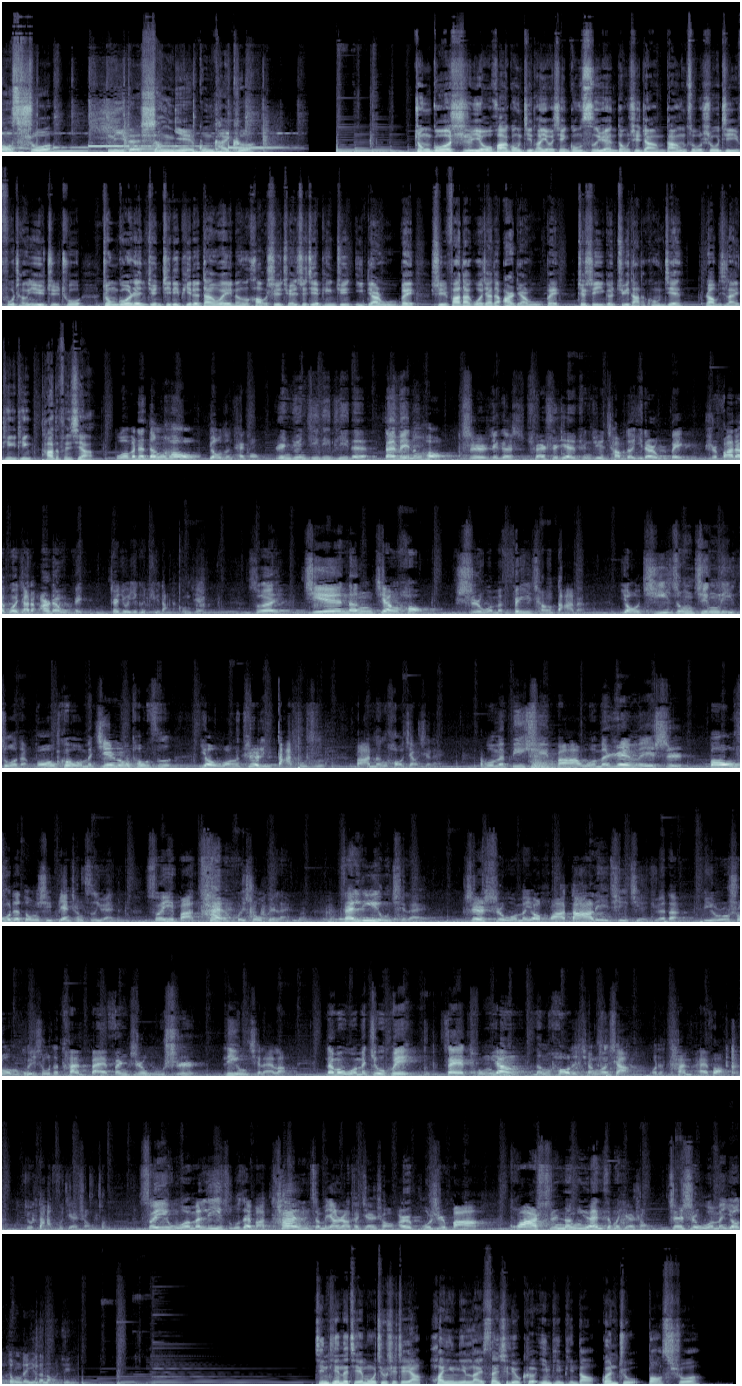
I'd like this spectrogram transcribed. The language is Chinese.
，Boss 说，你的商业公开课。中国石油化工集团有限公司原董事长、党组书记傅成玉指出，中国人均 GDP 的单位能耗是全世界平均1.5倍，是发达国家的2.5倍，这是一个巨大的空间。让我们一起来听一听他的分享。我们的能耗标准太高，人均 GDP 的单位能耗是这个全世界的平均差不多一点五倍，是发达国家的二点五倍，这就一个巨大的空间。所以节能降耗是我们非常大的。要集中精力做的，包括我们金融投资要往这里大投资，把能耗降下来。我们必须把我们认为是包袱的东西变成资源，所以把碳回收回来，再利用起来，这是我们要花大力气解决的。比如说，我们回收的碳百分之五十利用起来了，那么我们就会在同样能耗的情况下，我的碳排放。就大幅减少，所以我们立足在把碳怎么样让它减少，而不是把化石能源怎么减少，这是我们要动的一个脑筋。今天的节目就是这样，欢迎您来三十六课音频频道关注 Boss 说。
